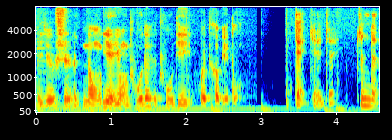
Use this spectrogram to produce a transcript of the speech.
也就是农业用途的土地会特别多。对对对，真的。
